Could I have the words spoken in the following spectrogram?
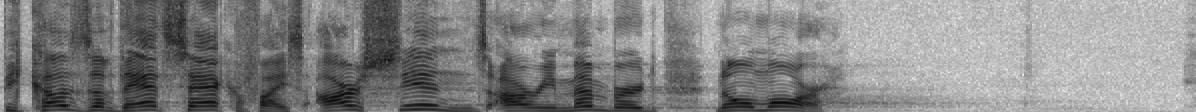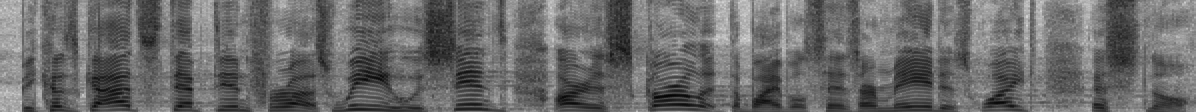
Because of that sacrifice, our sins are remembered no more. Because God stepped in for us. We whose sins are as scarlet, the Bible says, are made as white as snow.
